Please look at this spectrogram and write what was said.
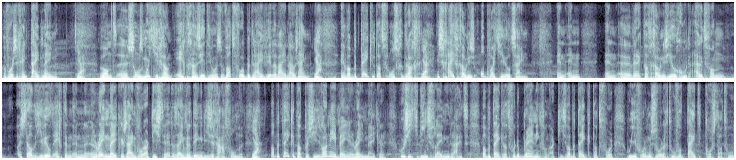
waarvoor ze geen tijd nemen. Ja. Want eh, soms moet je gewoon echt gaan zitten, jongens. Wat voor bedrijf willen wij nou zijn? Ja. En wat betekent dat voor ons gedrag? Ja. En schrijf gewoon eens op wat je wilt zijn. En, en, en eh, werk dat gewoon eens heel goed uit. Van, stel dat je wilt echt een, een, een rainmaker zijn voor artiesten. Hè? Dat is een van de dingen die ze gaaf vonden. Ja. Wat betekent dat precies? Wanneer ben je een rainmaker? Hoe ziet je dienstverlening eruit? Wat betekent dat voor de branding van de artiest? Wat betekent dat voor hoe je voor hem zorgt? Hoeveel tijd kost dat? Hoe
